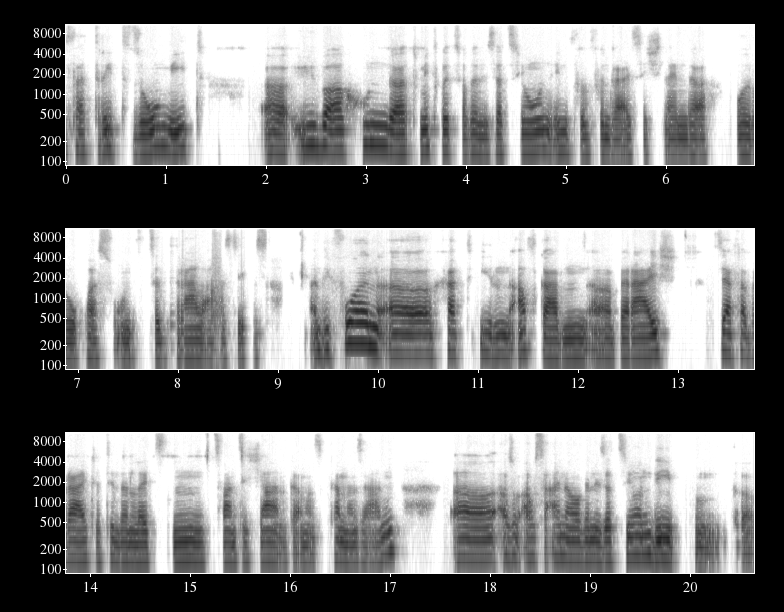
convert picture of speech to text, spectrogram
vertritt somit über 100 Mitgliedsorganisationen in 35 Ländern Europas und Zentralasiens. Die FUN hat ihren Aufgabenbereich sehr verbreitet in den letzten 20 Jahren, kann man, kann man sagen. Äh, also aus einer Organisation, die äh,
